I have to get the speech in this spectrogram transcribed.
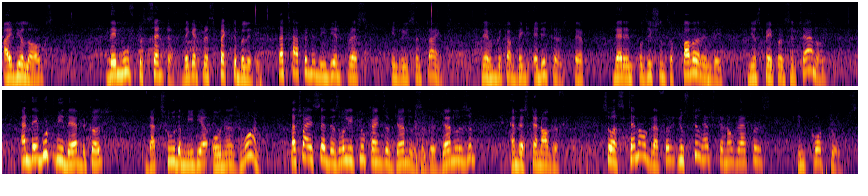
ideologues, they move to center, they get respectability. That's happened in the Indian press in recent times. They have become big editors, they're, they're in positions of power in the newspapers and channels, and they would be there because that's who the media owners want. That's why I said there's only two kinds of journalism. There's journalism and there's stenography. So a stenographer, you still have stenographers in courtrooms.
